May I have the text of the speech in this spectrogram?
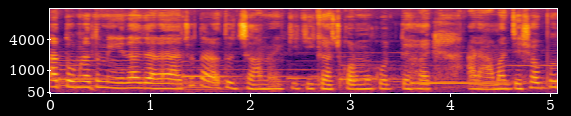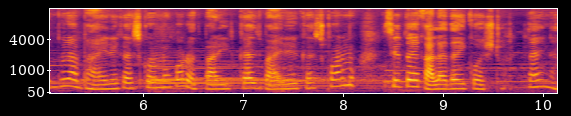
আর তোমরা তো মেয়েরা যারা আছো, তারা তো জানোই কী কী কাজকর্ম করতে হয়। আর আমার যেসব বন্ধুরা বাইরে কাজকর্ম করো, বাড়ির কাজ, বাইরের কাজকর্ম, সে তো এক আলাদাই কষ্ট, তাই না?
